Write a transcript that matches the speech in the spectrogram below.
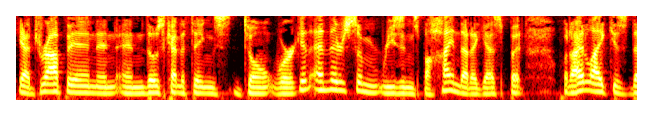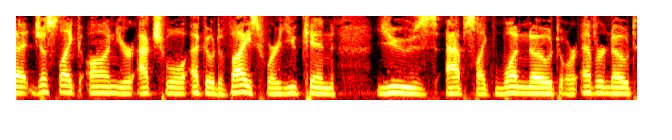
yeah, drop in, and and those kind of things don't work. And, and there's some reasons behind that, I guess. But what I like is that just like on your actual Echo device, where you can use apps like OneNote or Evernote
